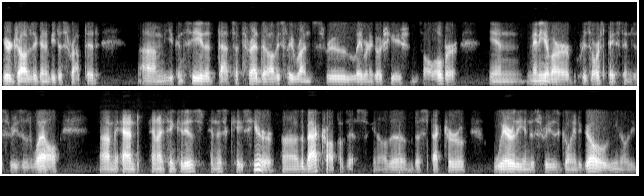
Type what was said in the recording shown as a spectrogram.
your jobs are going to be disrupted. Um, you can see that that's a thread that obviously runs through labor negotiations all over in many of our resource-based industries as well. Um, and and I think it is in this case here uh, the backdrop of this. You know, the the specter of where the industry is going to go. You know, you,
